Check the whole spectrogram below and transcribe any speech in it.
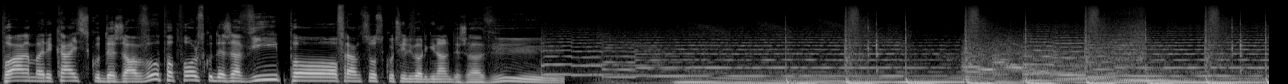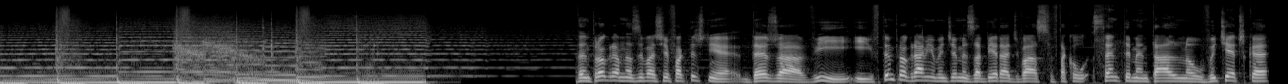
Po amerykańsku déjà vu, po polsku déjà vu, po francusku, czyli w oryginale déjà vu. Ten program nazywa się faktycznie Déjà Vu i w tym programie będziemy zabierać was w taką sentymentalną wycieczkę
